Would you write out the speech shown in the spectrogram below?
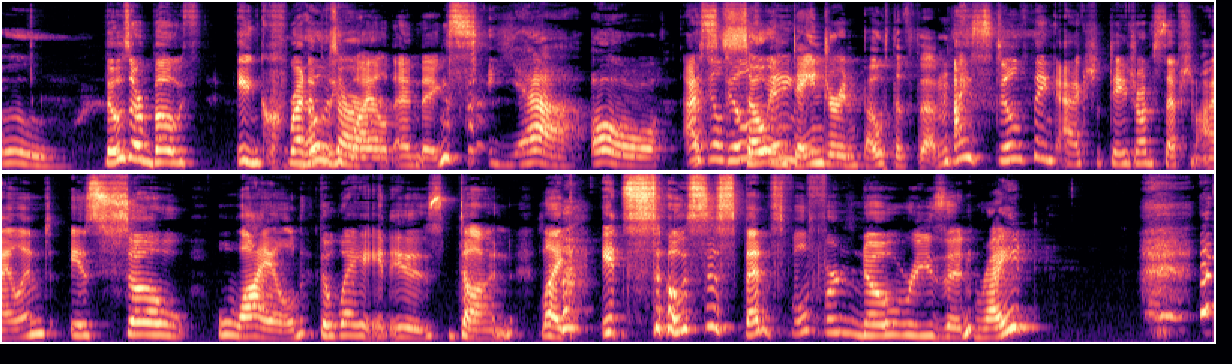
Ooh, Those are both incredibly are- wild endings. yeah. Oh, I, I feel still so in danger in both of them. I still think actually Danger on Deception Island is so wild the way it is done. Like it's so suspenseful for no reason. right? And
